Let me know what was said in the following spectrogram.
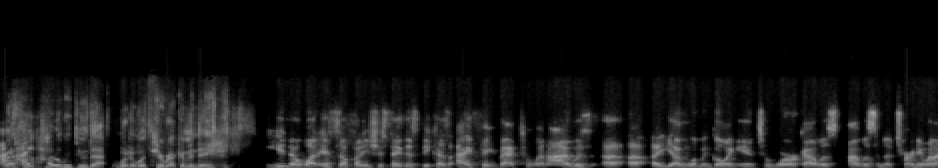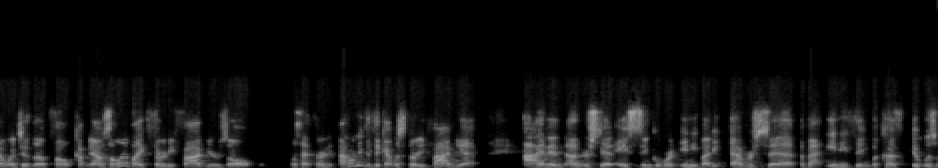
I, h- I how do we do that? What, what's your recommendations? you know what? It's so funny you should say this because I think back to when I was a, a, a young woman going into work. I was I was an attorney when I went to the phone company. I was only like 35 years old. Was I 30? I don't even think I was 35 yet. I didn't understand a single word anybody ever said about anything because it was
